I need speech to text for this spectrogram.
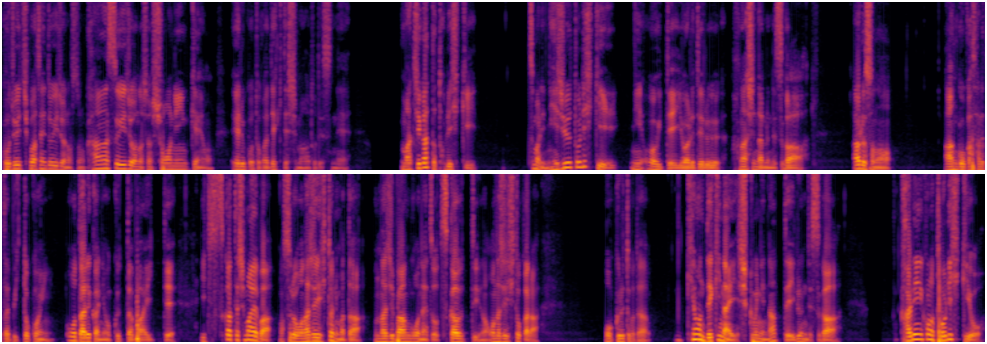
51%以上のその関数以上のその承認権を得ることができてしまうとですね、間違った取引、つまり二重取引において言われている話になるんですが、あるその暗号化されたビットコインを誰かに送った場合って、一つ使ってしまえば、それを同じ人にまた同じ番号のやつを使うっていうのは同じ人から送るってことは基本できない仕組みになっているんですが、仮にこの取引を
